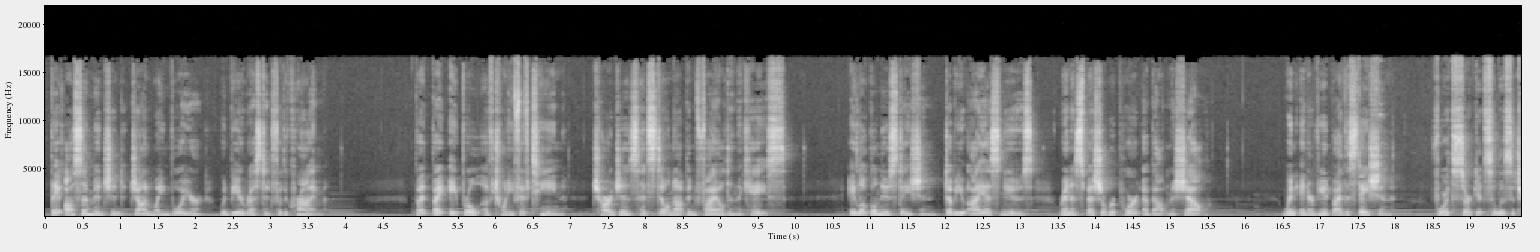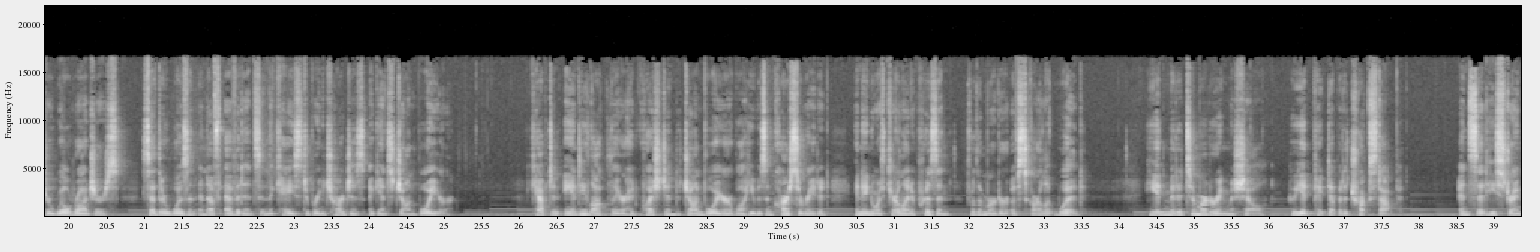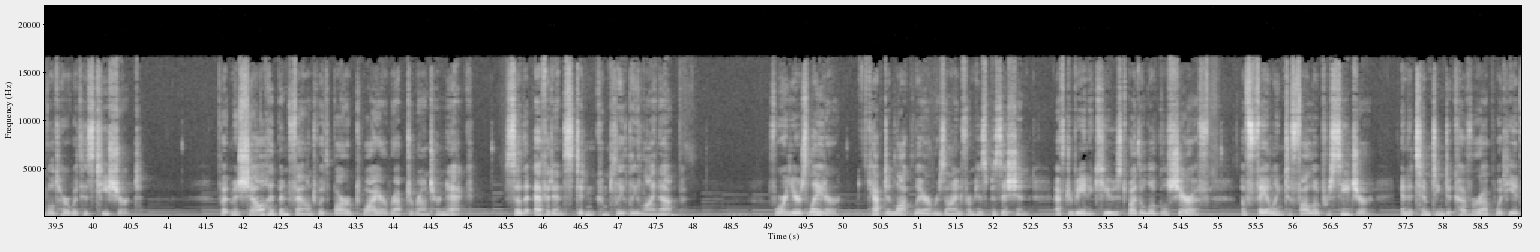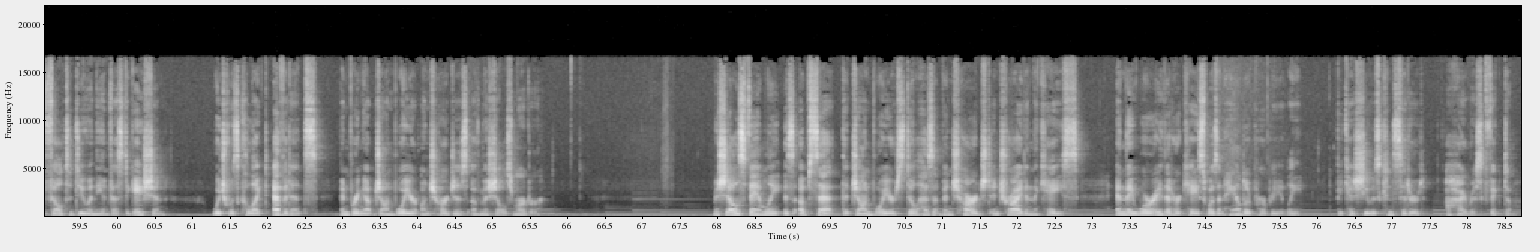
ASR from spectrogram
They also mentioned John Wayne Boyer would be arrested for the crime. But by April of 2015, charges had still not been filed in the case. A local news station, WIS News, ran a special report about Michelle. When interviewed by the station, Fourth Circuit solicitor Will Rogers said there wasn't enough evidence in the case to bring charges against John Boyer. Captain Andy Locklear had questioned John Boyer while he was incarcerated in a North Carolina prison for the murder of Scarlett Wood. He admitted to murdering Michelle, who he had picked up at a truck stop, and said he strangled her with his t shirt. But Michelle had been found with barbed wire wrapped around her neck, so the evidence didn't completely line up. Four years later, Captain Locklear resigned from his position after being accused by the local sheriff of failing to follow procedure and attempting to cover up what he had failed to do in the investigation, which was collect evidence and bring up John Boyer on charges of Michelle's murder. Michelle's family is upset that John Boyer still hasn't been charged and tried in the case, and they worry that her case wasn't handled appropriately because she was considered a high risk victim.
